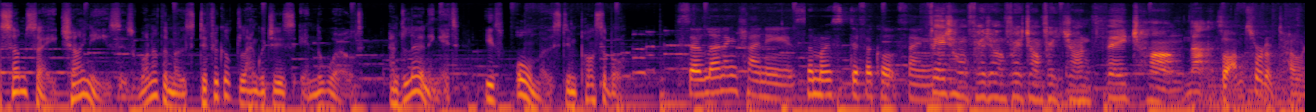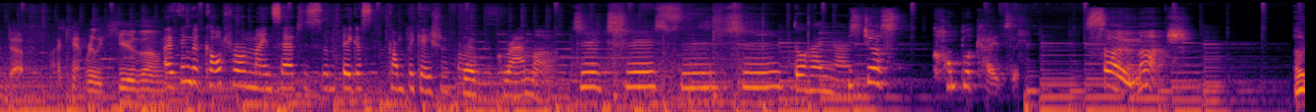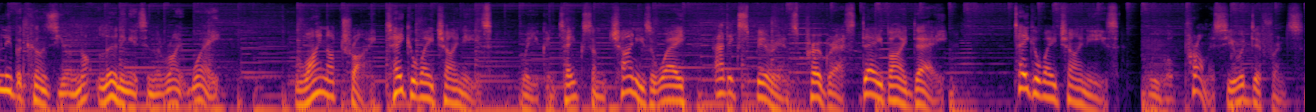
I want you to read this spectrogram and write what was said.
Some say Chinese is one of the most difficult languages in the world, and learning it is almost impossible. So learning Chinese, the most difficult thing. 非常非常非常非常非常难。 So I'm sort of tone deaf. I can't really hear them. I think the cultural mindset is the biggest complication for The us. grammar. 知吃思诗都还难。 It's just complicated so much. Only because you're not learning it in the right way. why not try Takeaway Chinese, where you can take some Chinese away and experience progress day by day? Takeaway Chinese, we will promise you a difference.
